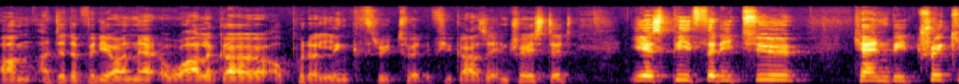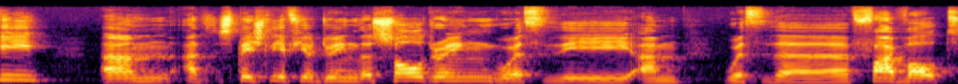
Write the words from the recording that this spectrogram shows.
Um, I did a video on that a while ago. I'll put a link through to it if you guys are interested. ESP32 can be tricky um, especially if you're doing the soldering with the um, with the 5 volt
